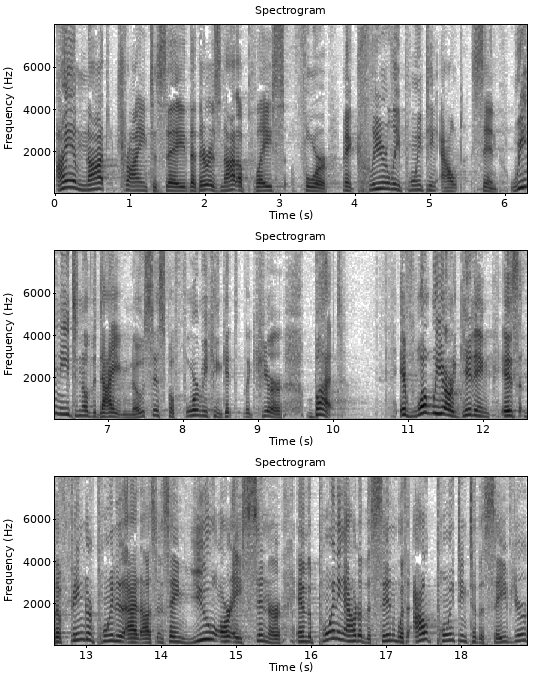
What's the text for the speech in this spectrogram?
I am not trying to say that there is not a place for man clearly pointing out sin. We need to know the diagnosis before we can get the cure. But if what we are getting is the finger pointed at us and saying, You are a sinner, and the pointing out of the sin without pointing to the Savior,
